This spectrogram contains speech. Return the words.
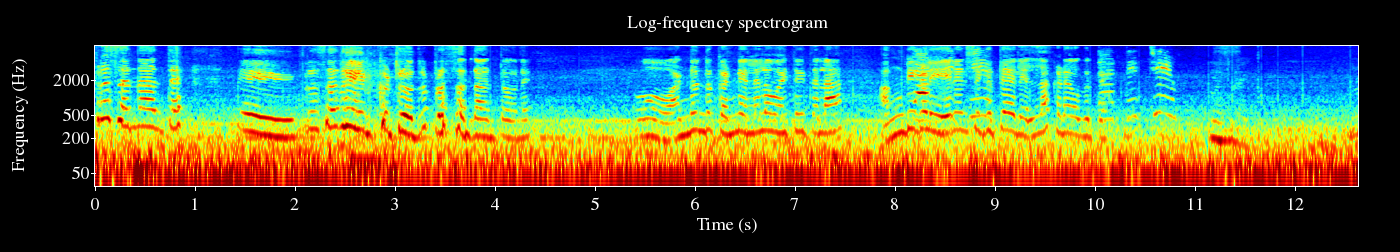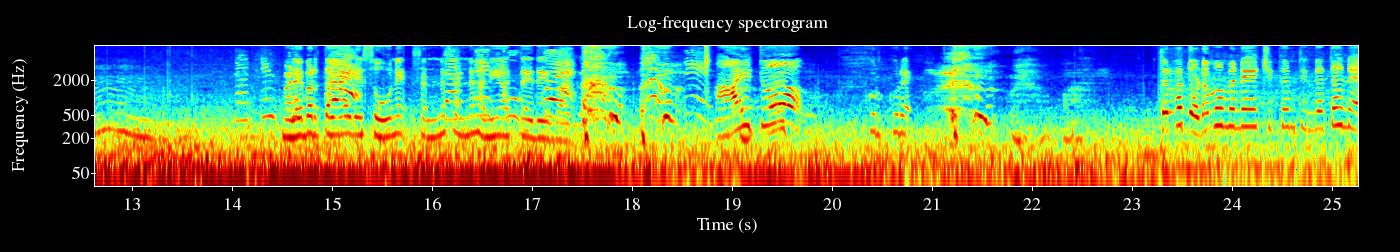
ಪ್ರಸನ್ನ ಅಂತೆ. ಏ ಪ್ರಸಾದ ಏನ್ ಕೊಟ್ರು ಅಂದ್ರೆ ಪ್ರಸನ್ನ ಅಂತವನೆ ಓ ಅಣ್ಣಂದು ಕಣ್ಣು ಎಲ್ಲೆಲ್ಲ ಹೋಯ್ತೈತಲ್ಲ? ಅಂಗಡಿಗಳು ಏನೇನ್ ಸಿಗುತ್ತೆ ಅಲ್ಲೆಲ್ಲ ಕಡೆ ಹೋಗುತ್ತೆ. ಹ್ಮ್. ಮಳೆ ಬರ್ತಾ ಇದೆ ಸೋನೆ ಸಣ್ಣ ಸಣ್ಣ ಹನಿ ಆಗ್ತಾ ಇದೆ ಇವಾಗ. ಆಯ್ತು. ಕುರ್ಕುರೆ. ತರ್ವ ದೊಡ್ಡಮ್ಮ ಮನೆ ಚಿಕನ್ ತಿಂದೆ ತಾನೆ?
